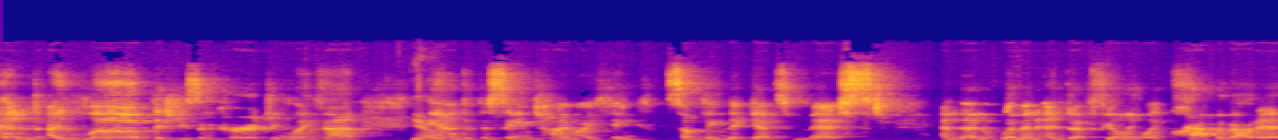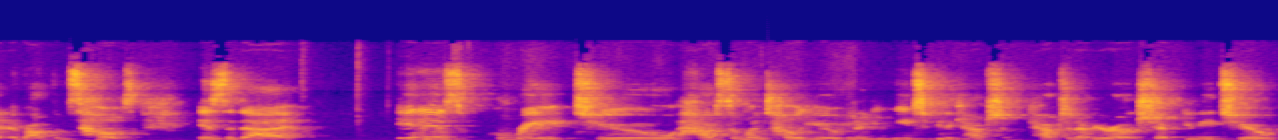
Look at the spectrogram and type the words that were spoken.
and I love that he's encouraging like that. Yeah. And at the same time, I think something that gets missed and then women end up feeling like crap about it, about themselves, is that it is great to have someone tell you, you know, you need to be the captain captain of your own ship. You need to,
